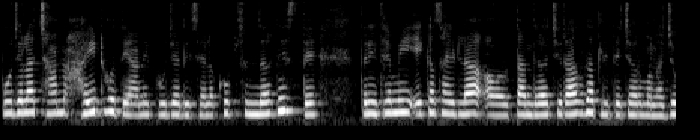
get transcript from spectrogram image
पूजेला छान हाईट होते आणि पूजा दिसायला खूप सुंदर दिसते. तर इथे मी एका साईडला तांदळाची रास घातली. त्याच्यावर मला जो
